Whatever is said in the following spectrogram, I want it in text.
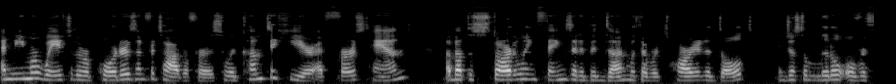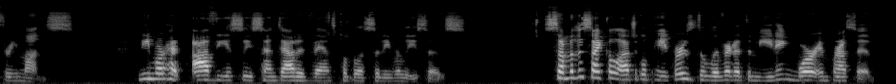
and Nemur waved to the reporters and photographers who had come to hear at first hand about the startling things that had been done with a retarded adult in just a little over three months. Nemur had obviously sent out advance publicity releases. Some of the psychological papers delivered at the meeting were impressive.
